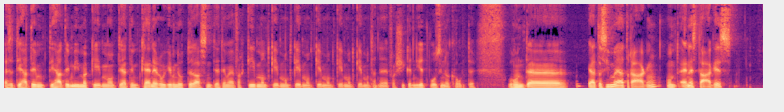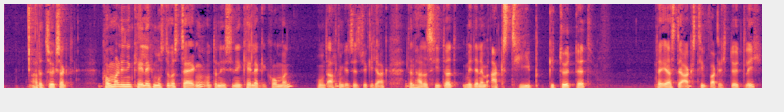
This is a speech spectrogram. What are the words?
Also die hat ihm, die hat ihm immer gegeben und die hat ihm keine ruhige Minute lassen, die hat ihm einfach geben und geben und geben und geben und geben und geben und hat ihn einfach schikaniert, wo sie nur konnte. Und äh, er hat das immer ertragen und eines Tages hat er zu ihr gesagt, komm mal in den Keller, ich muss dir was zeigen. Und dann ist sie in den Keller gekommen und Achtung, jetzt ist wirklich arg, dann hat er sie dort mit einem Axthieb getötet. Der erste Axthieb war gleich tödlich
